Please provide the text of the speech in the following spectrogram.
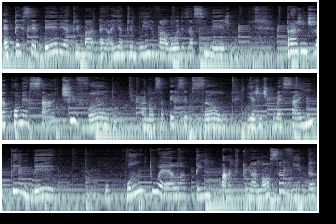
É perceber e, é, e atribuir valores a si mesmo. Para a gente já começar ativando a nossa percepção e a gente começar a entender o quanto ela tem impacto na nossa vida,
